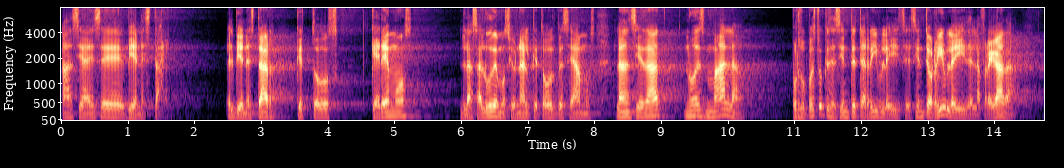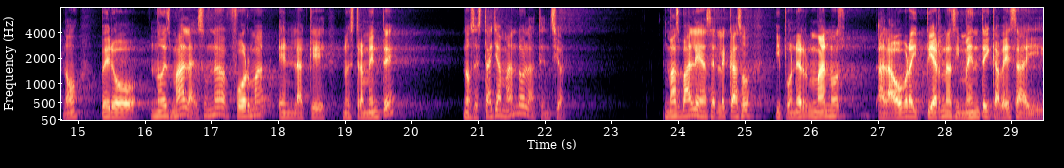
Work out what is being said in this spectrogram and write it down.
hacia ese bienestar. El bienestar que todos queremos, la salud emocional que todos deseamos. La ansiedad no es mala. Por supuesto que se siente terrible y se siente horrible y de la fregada, ¿no? Pero no es mala, es una forma en la que nuestra mente nos está llamando la atención. Más vale hacerle caso y poner manos a la obra y piernas y mente y cabeza y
